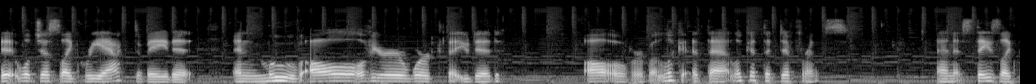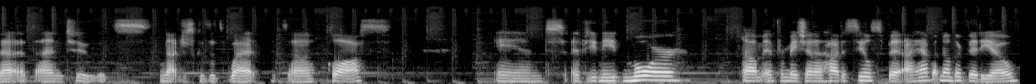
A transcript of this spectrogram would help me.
it will just like reactivate it and move all of your work that you did all over. But look at that. Look at the difference. And it stays like that at the end too. It's not just because it's wet. It's a gloss. And if you need more um, information on how to seal spit, I have another video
